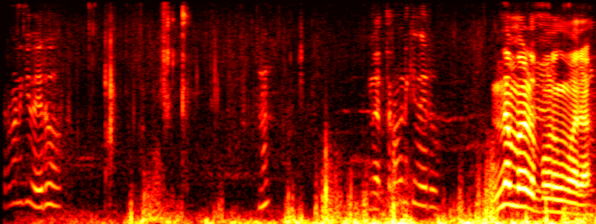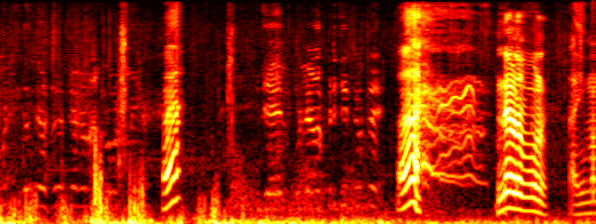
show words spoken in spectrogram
എത്ര മണിക്ക് വരൂ? ഉം? ഇന്ന് എത്ര മണിക്ക് വരൂ? ഇന്ന് നമ്മ ഇവിടെ പോണ കുമാരാ? ഏ? എവിടെ പോണ്? അയിമ.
